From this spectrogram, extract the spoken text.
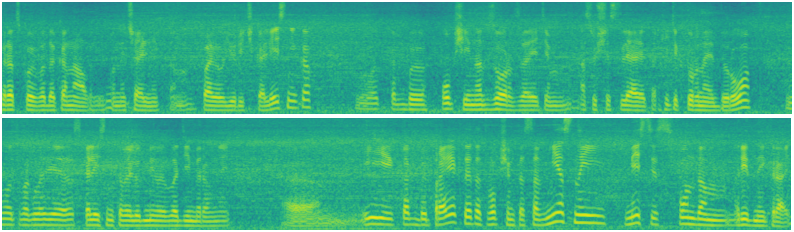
городской водоканал, его начальник там, Павел Юрьевич Колесников. Вот, как бы общий надзор за этим осуществляет архитектурное бюро вот, во главе с Колесниковой Людмилой Владимировной. Эм, И как бы проект этот, в общем-то, совместный вместе с фондом «Ридный край».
